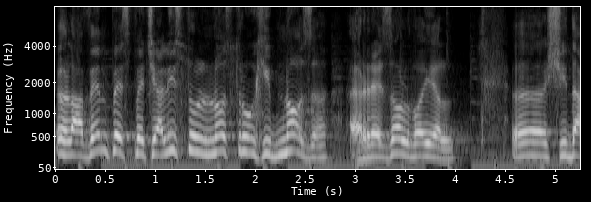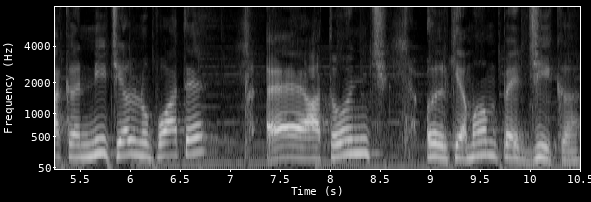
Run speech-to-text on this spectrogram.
îl avem pe specialistul nostru în hipnoză. Rezolvă el. Uh, Și dacă nici el nu poate E, atunci îl chemăm pe Gică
